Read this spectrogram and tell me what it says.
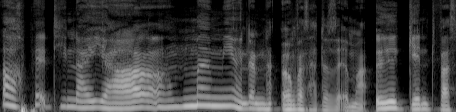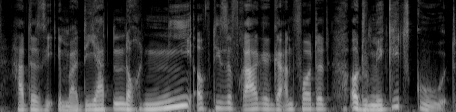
Ach, Betty, na ja, Mami. Und dann, irgendwas hatte sie immer. Irgendwas hatte sie immer. Die hatten noch nie auf diese Frage geantwortet, oh, du, mir geht's gut.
